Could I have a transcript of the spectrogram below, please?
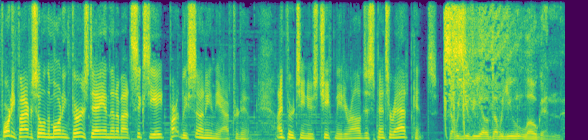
45 or so in the morning Thursday, and then about 68, partly sunny in the afternoon. I'm 13 News Chief Meteorologist Spencer Atkins. WVOW Logan.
